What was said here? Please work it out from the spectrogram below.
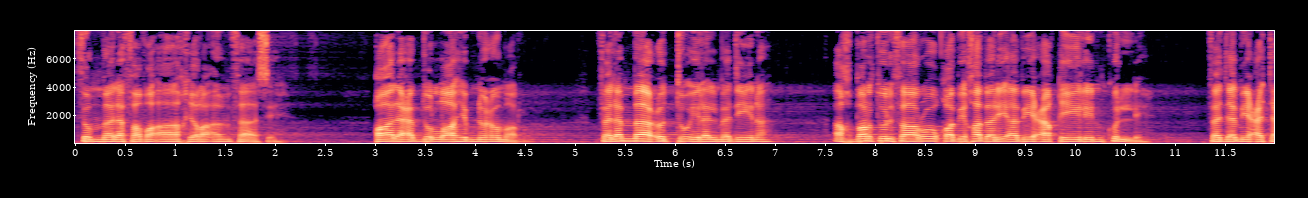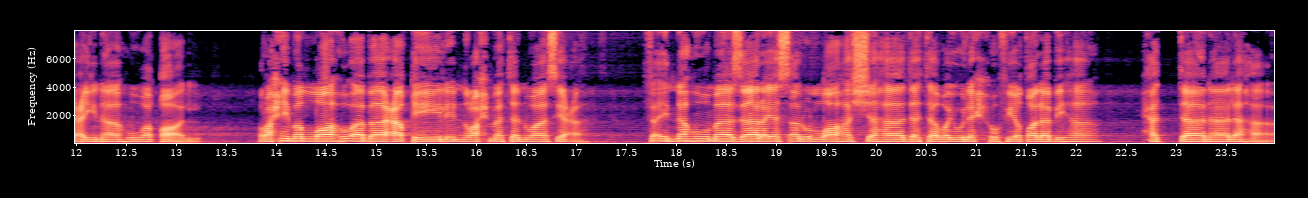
ثم لفظ آخر أنفاسه. قال عبد الله بن عمر فلما عدت إلى المدينة أخبرت الفاروق بخبر أبي عقيل كله فدمعت عيناه وقال رحم الله أبا عقيل رحمة واسعة فإنه ما زال يسأل الله الشهادة ويلح في طلبها حتى نالها.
